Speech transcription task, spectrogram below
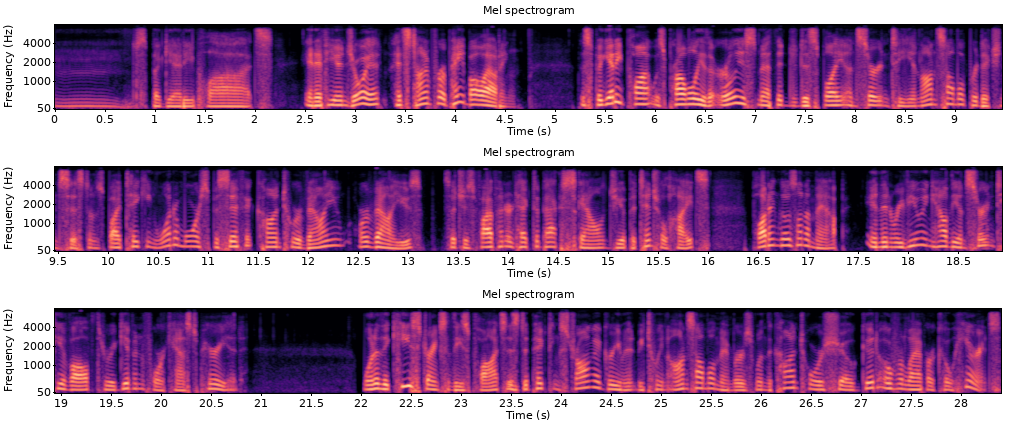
Mmm, spaghetti plots. And if you enjoy it, it's time for a paintball outing. The spaghetti plot was probably the earliest method to display uncertainty in ensemble prediction systems by taking one or more specific contour value or values, such as 500 hectopascal geopotential heights, plotting those on a map, and then reviewing how the uncertainty evolved through a given forecast period. One of the key strengths of these plots is depicting strong agreement between ensemble members when the contours show good overlap or coherence,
